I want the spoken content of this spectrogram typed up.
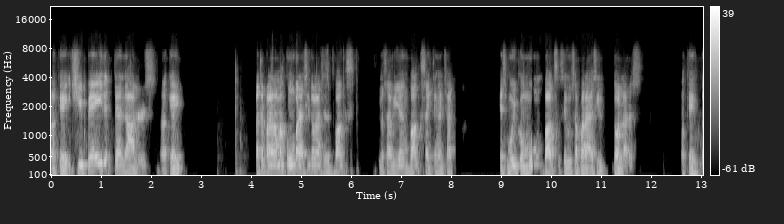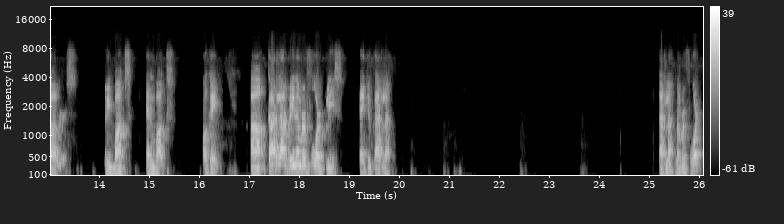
Okay. She paid $10. Okay. Otra palabra más común para decir dólares es bucks. No sabían, bucks, ahí está en el chat. Es muy común, bucks se usa para decir dólares. Okay, dollars. Three bucks, ten bucks. Okay. Uh, Carla, read number four, please. Thank you, Carla. Carla, number four.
